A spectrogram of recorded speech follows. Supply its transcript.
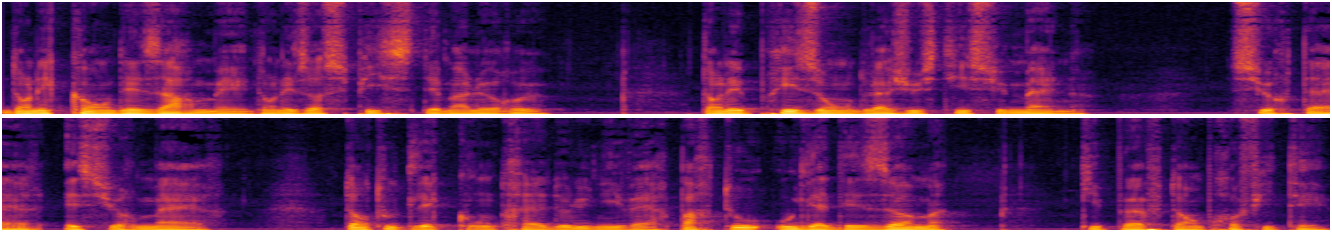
dans les camps des armées, dans les hospices des malheureux, dans les prisons de la justice humaine, sur terre et sur mer, dans toutes les contrées de l'univers, partout où il y a des hommes qui peuvent en profiter.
